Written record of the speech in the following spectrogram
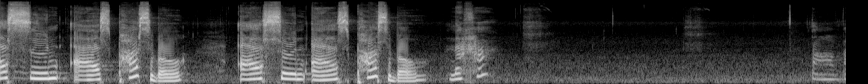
as soon as possible as soon as possible นะคะ ต่อไป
